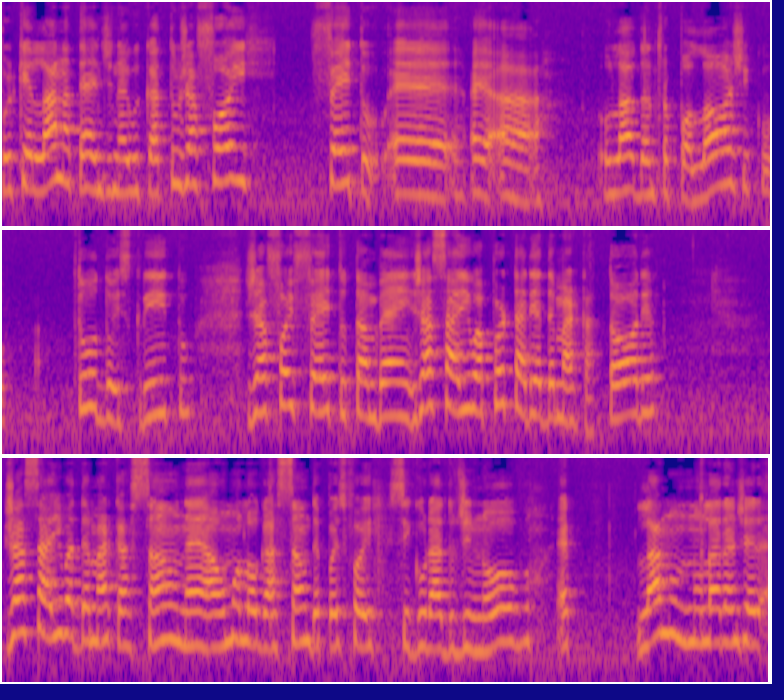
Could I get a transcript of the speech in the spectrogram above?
porque lá na terra de Neuicatu já foi feito é, é, a, o laudo antropológico, tudo escrito. Já foi feito também, já saiu a portaria demarcatória, já saiu a demarcação, né, a homologação, depois foi segurado de novo. É, lá no, no Laranjeira,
